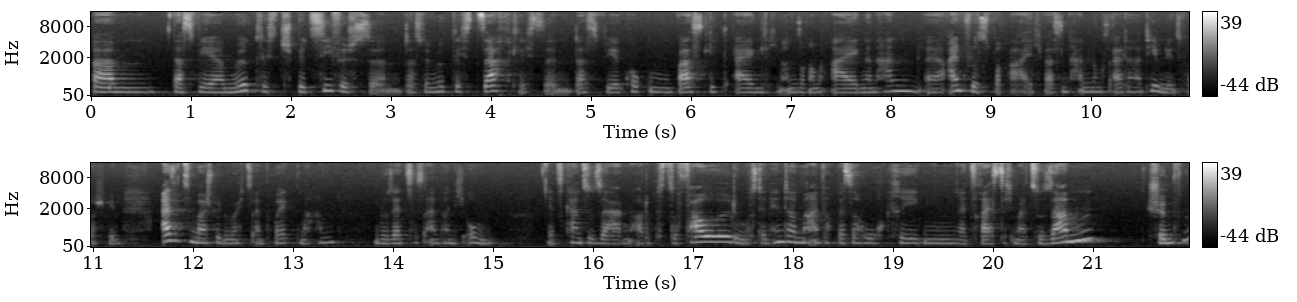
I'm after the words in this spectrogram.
dass wir möglichst spezifisch sind, dass wir möglichst sachlich sind, dass wir gucken, was liegt eigentlich in unserem eigenen Hand, äh, Einflussbereich, was sind Handlungsalternativen, die uns vorschweben. Also zum Beispiel, du möchtest ein Projekt machen und du setzt es einfach nicht um. Jetzt kannst du sagen, oh, du bist so faul, du musst den Hintern mal einfach besser hochkriegen, jetzt reiß dich mal zusammen, schimpfen.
